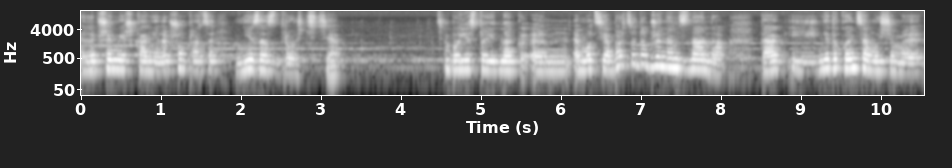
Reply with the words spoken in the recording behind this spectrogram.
lepsze mieszkanie, lepszą pracę, nie zazdrośćcie bo jest to jednak em, emocja bardzo dobrze nam znana, tak? I nie do końca musimy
